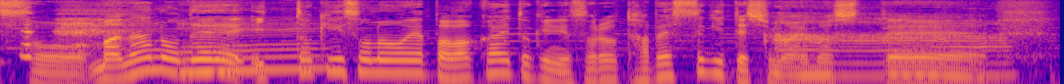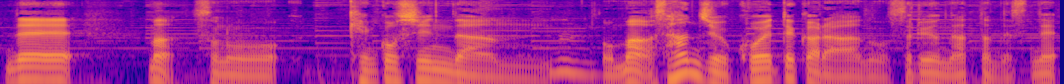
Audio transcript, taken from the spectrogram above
そう。まあなので一時そのやっぱ若い時にそれを食べ過ぎてしまいましてでまあその健康診断をまあ30超えてからあのするようになったんですね。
